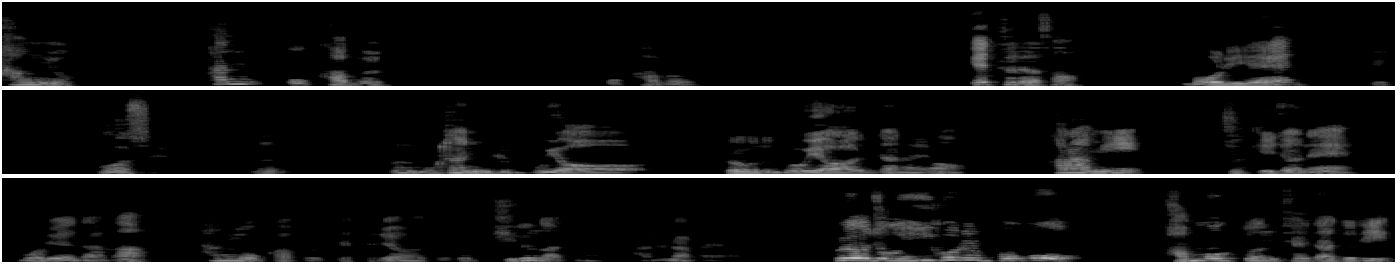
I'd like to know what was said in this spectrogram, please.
향유 한 옥합을 옥합을 깨뜨려서 머리에 부었어요. 응? 그럼 목사님 이게 뭐야? 여러분도 뭐야? 이러잖아요. 사람이 죽기 전에 머리에다가 항유옥합을 깨뜨려가지고 기름 같은 거 바르나 봐요. 그래가지고 이거를 보고 밥 먹던 제자들이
